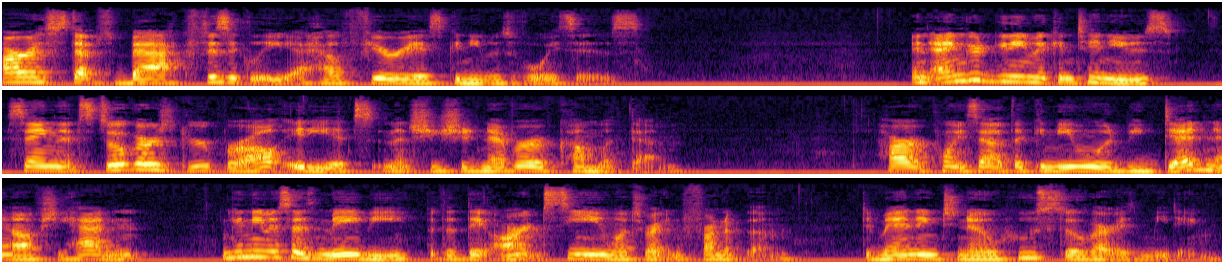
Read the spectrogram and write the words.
Harah steps back physically at how furious Ghanima's voice is. An angered Ghanima continues, saying that Stilgar's group are all idiots and that she should never have come with them. Harah points out that Ghanima would be dead now if she hadn't, Ghanima says maybe, but that they aren't seeing what's right in front of them, demanding to know who Stilgar is meeting.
